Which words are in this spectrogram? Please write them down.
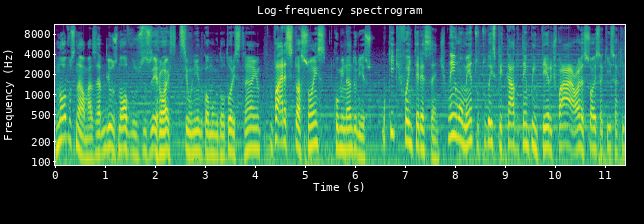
novos não, mas ali os novos os heróis se unindo como o Doutor Estranho. Várias situações culminando nisso. O que, que foi interessante? Nenhum momento tudo é explicado o tempo inteiro, tipo, ah, olha só isso aqui, isso aqui.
